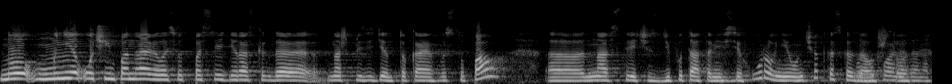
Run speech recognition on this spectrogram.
Но мне очень понравилось вот последний раз, когда наш президент Токаев выступал э, на встрече с депутатами всех уровней, он четко сказал, что да,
